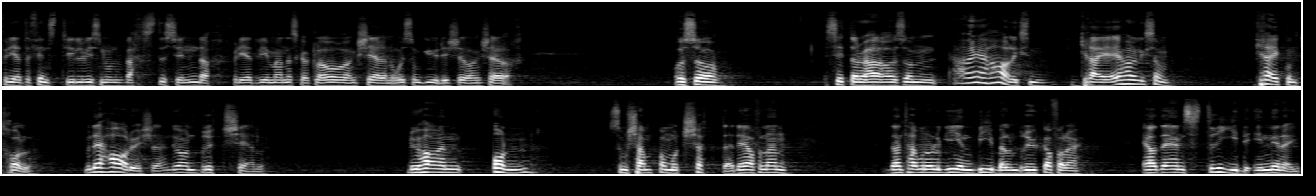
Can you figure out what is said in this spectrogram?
Fordi at det fins tydeligvis noen verste synder fordi at vi mennesker klarer å rangere noe som Gud ikke rangerer. Og så sitter du her og sånn Ja, jeg har liksom greie. Jeg har liksom grei kontroll. Men det har du ikke. Du har en brutt sjel. Du har en ånd som kjemper mot kjøttet. Det er iallfall den, den terminologien Bibelen bruker for det. er at det er en strid inni deg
